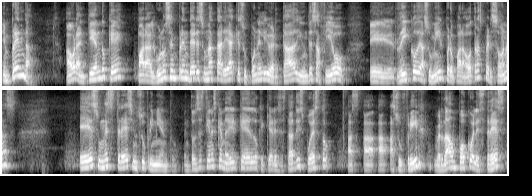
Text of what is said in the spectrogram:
Emprenda. Ahora, entiendo que para algunos emprender es una tarea que supone libertad y un desafío eh, rico de asumir, pero para otras personas es un estrés y un sufrimiento. Entonces tienes que medir qué es lo que quieres. ¿Estás dispuesto a, sufrir, verdad? Un poco el estrés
